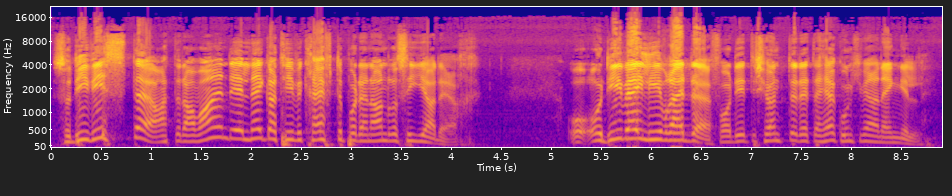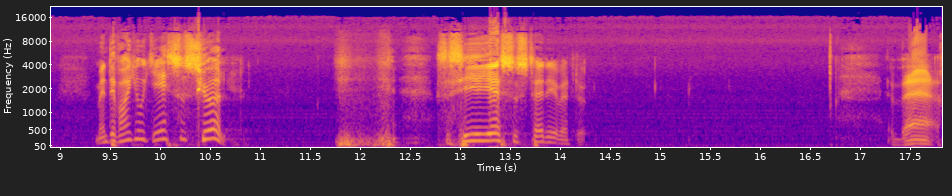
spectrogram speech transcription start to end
Så de visste at det var en del negative krefter på den andre sida der. Og, og, de var livredde, for de skjønte dette her kunne ikke være en engel. Men det var jo Jesus sjøl. Så sier Jesus til dem, vet du Vær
